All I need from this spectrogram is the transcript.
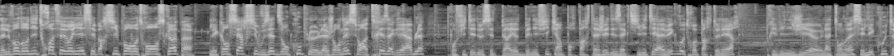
est le vendredi 3 février, c'est parti pour votre horoscope. Les cancers, si vous êtes en couple, la journée sera très agréable. Profitez de cette période bénéfique hein, pour partager des activités avec votre partenaire. Privilégiez euh, la tendresse et l'écoute.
